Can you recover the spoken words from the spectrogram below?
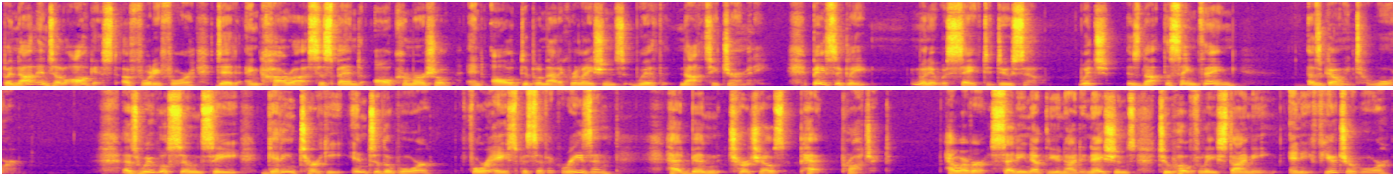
But not until August of 44 did Ankara suspend all commercial and all diplomatic relations with Nazi Germany, basically, when it was safe to do so which is not the same thing as going to war. As we will soon see, getting Turkey into the war for a specific reason had been Churchill's pet project. However, setting up the United Nations to hopefully stymie any future war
